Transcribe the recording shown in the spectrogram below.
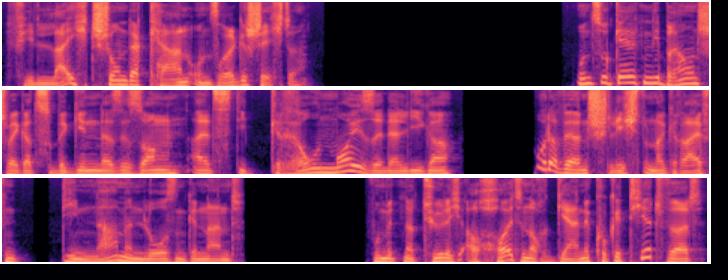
vielleicht schon der Kern unserer Geschichte. Und so gelten die Braunschweiger zu Beginn der Saison als die grauen Mäuse der Liga oder werden schlicht und ergreifend die Namenlosen genannt, womit natürlich auch heute noch gerne kokettiert wird,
